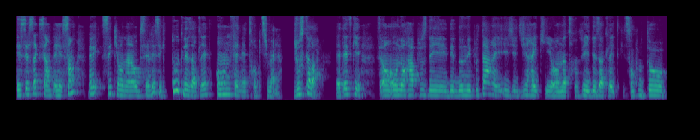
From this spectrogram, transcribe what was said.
Et c'est ça que c'est intéressant. Mais ce qu'on a observé, c'est que toutes les athlètes ont une fenêtre optimale. Jusqu'à là. Peut-être qu'on aura plus des, données plus tard et, je dirais qu'on a trouvé des athlètes qui sont plutôt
